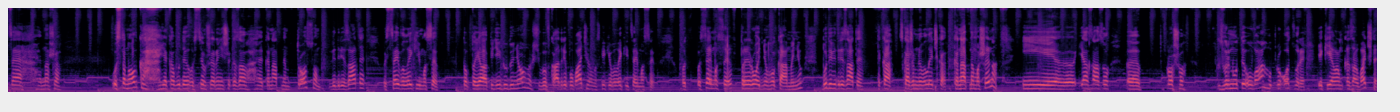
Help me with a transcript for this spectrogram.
Це наша установка, яка буде ось цим, що я раніше казав, е, канатним тросом відрізати ось цей великий масив. Тобто я підійду до нього, щоб ви в кадрі побачили, наскільки великий цей масив. От ось цей масив природнього каменю буде відрізати така, скажімо, невеличка канатна машина. І е, я зразу е, попрошу звернути увагу про отвори, які я вам казав. Бачите,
